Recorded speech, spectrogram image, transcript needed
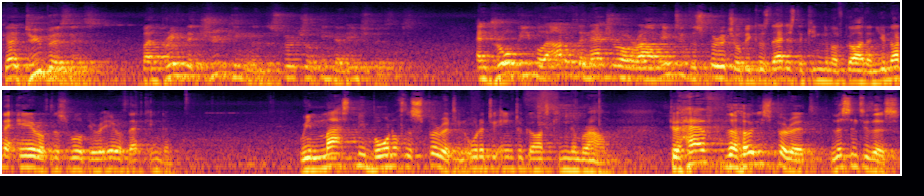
Go do business, but bring the true kingdom, the spiritual kingdom, into business. And draw people out of the natural realm into the spiritual because that is the kingdom of God. And you're not an heir of this world, you're an heir of that kingdom. We must be born of the Spirit in order to enter God's kingdom realm. To have the Holy Spirit, listen to this.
